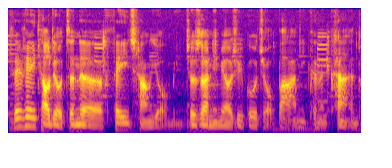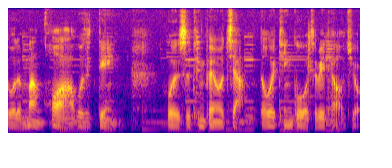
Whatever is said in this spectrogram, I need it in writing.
菲菲调酒真的非常有名，就算你没有去过酒吧，你可能看很多的漫画或者电影，或者是听朋友讲，都会听过这杯调酒。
